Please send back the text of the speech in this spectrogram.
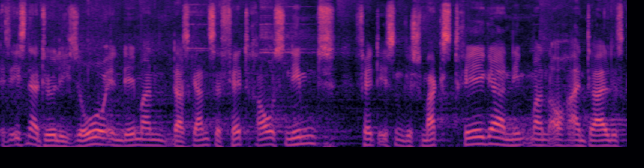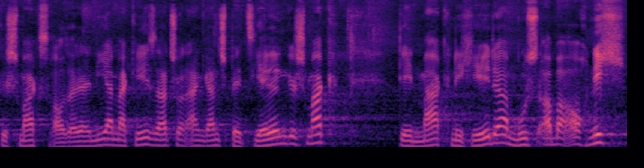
Es ist natürlich so, indem man das ganze Fett rausnimmt. Fett ist ein Geschmacksträger, nimmt man auch einen Teil des Geschmacks raus. Also der Niamey Käse hat schon einen ganz speziellen Geschmack. Den mag nicht jeder, muss aber auch nicht.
